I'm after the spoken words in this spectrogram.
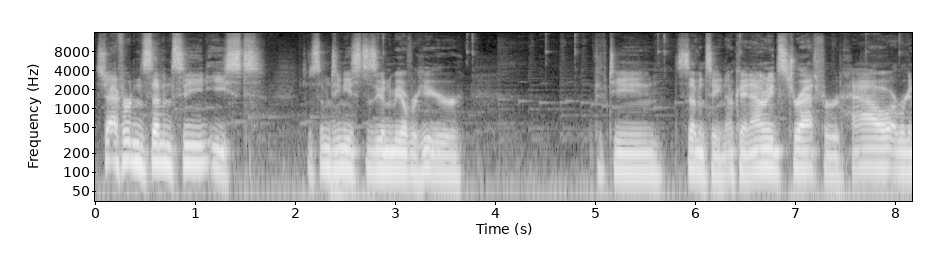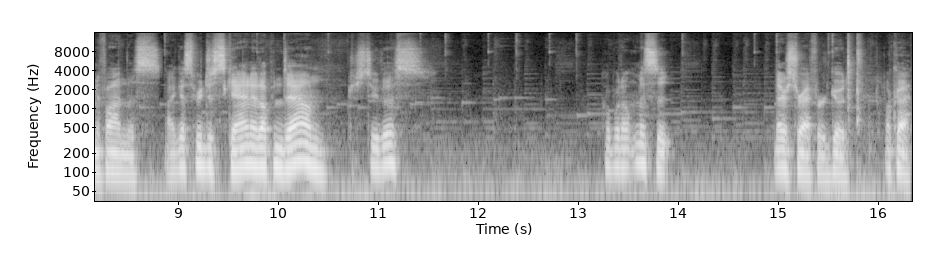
Stratford and 17 East. So 17 East is going to be over here. 15, 17. Okay, now we need Stratford. How are we going to find this? I guess we just scan it up and down. Just do this. Hope I don't miss it. There's Stratford. Good. Okay.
